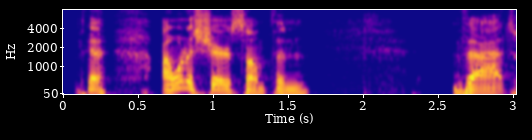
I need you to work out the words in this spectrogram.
I want to share something that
